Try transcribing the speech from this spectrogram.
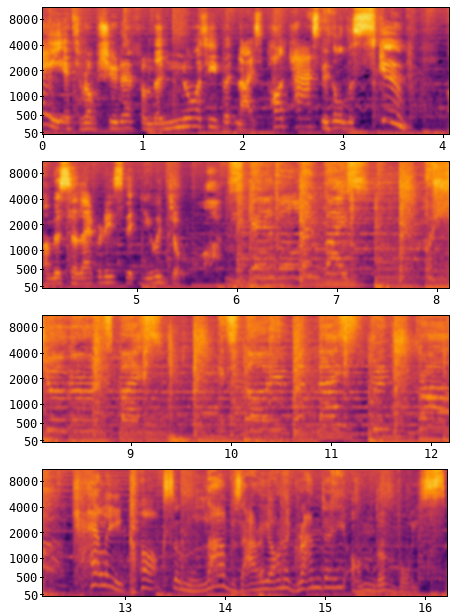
Hey, it's Rob Shuter from the Naughty But Nice podcast with all the scoop on the celebrities that you adore. Scandal and vice, or sugar and spice. It's naughty but nice with Rob. Kelly Clarkson loves Ariana Grande on The Voice.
